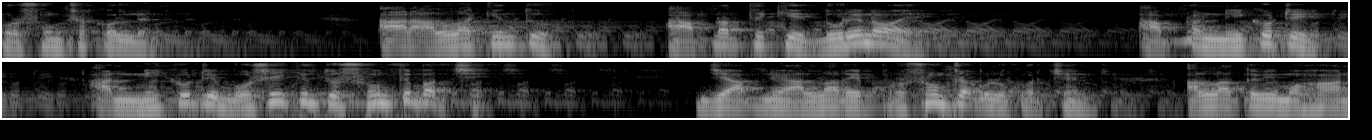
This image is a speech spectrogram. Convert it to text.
প্রশংসা করলেন। আর আল্লাহ কিন্তু আপনার থেকে দূরে নয়, আপনার নিকটে আর নিকটে বসেই কিন্তু শুনতে পাচ্ছে যে আপনি আল্লাহর এই প্রশংসাগুলো করছেন। আল্লাহ তুমি মহান,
